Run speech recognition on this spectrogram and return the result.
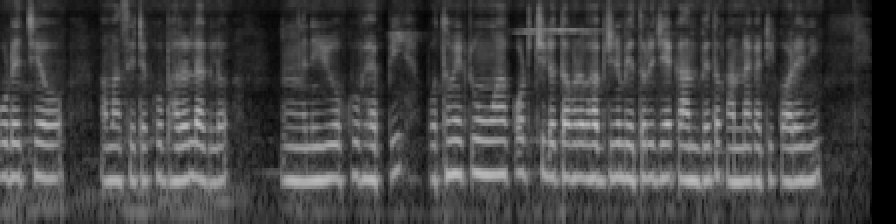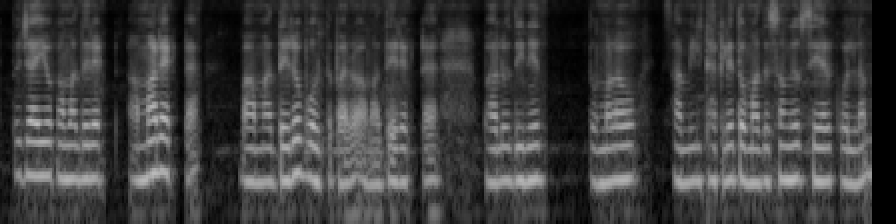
করেছে ও, আমার সেটা খুব ভালো লাগল। নিরুও খুব হ্যাপি প্রথমে একটু উঁয়া করছিল, তো আমরা ভাবছিলাম ভেতরে যেয়ে কাঁদবে, তো কান্নাকাটি করেনি। তো যাই হোক, আমাদের এক, আমার একটা বা আমাদেরও বলতে পারো, আমাদের একটা ভালো দিনে তোমরাও সামিল থাকলে তোমাদের সঙ্গেও শেয়ার করলাম।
